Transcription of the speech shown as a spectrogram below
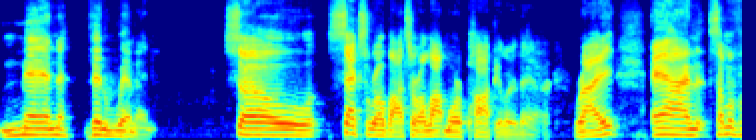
men than women. So sex robots are a lot more popular there, right? And some of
